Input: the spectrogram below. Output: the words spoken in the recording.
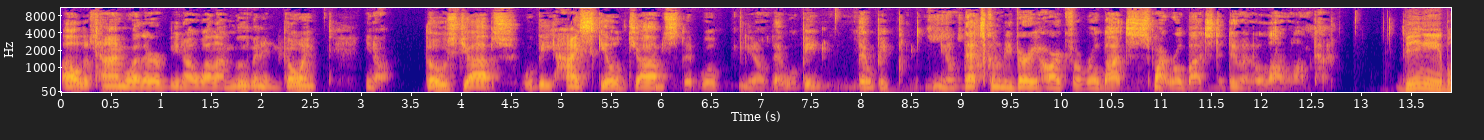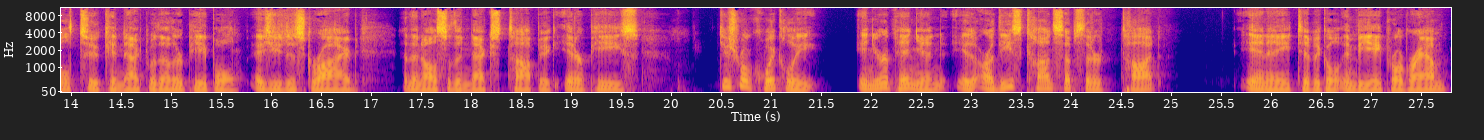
All the time, whether, you know, while I'm moving and going, you know, those jobs will be high skilled jobs that will you know that will be that will be you know that's going to be very hard for robots smart robots to do in a long long time. Being able to connect with other people as you described and then also the next topic inner peace. Just real quickly in your opinion are these concepts that are taught in a typical mba program?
